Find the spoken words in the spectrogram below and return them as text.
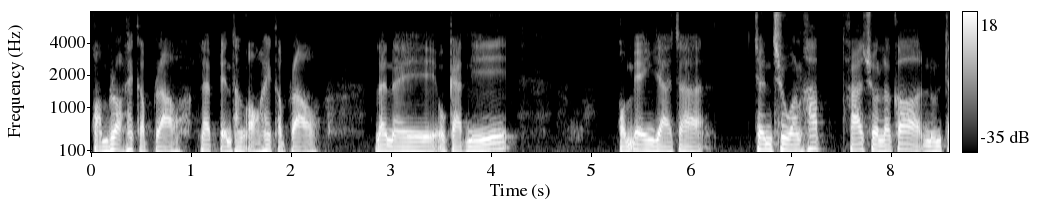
ความรอดให้กับเรา และเป็นทางออกให้กับเรา และในโอกาสนี้ ผมเองอยากจะ เชิญชวนครับท้าชวนแล้วก็หนุนใจ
